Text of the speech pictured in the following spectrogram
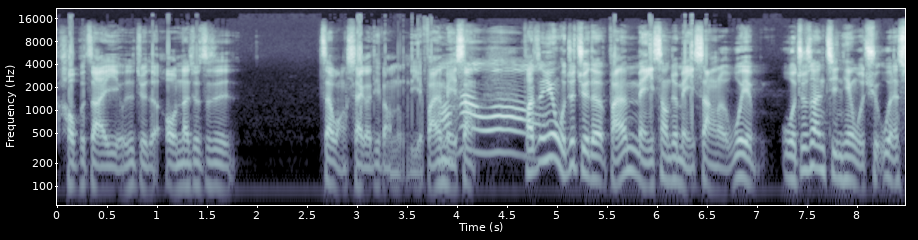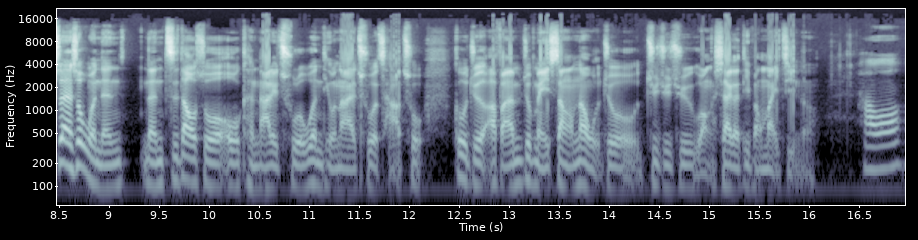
毫不在意，我就觉得哦，那就，就是。再往下一个地方努力，反正没上，哦、反正因为我就觉得，反正没上就没上了。我也，我就算今天我去问，虽然说我能能知道说，我可能哪里出了问题，我哪里出了差错，可我觉得啊，反正就没上，那我就继续去往下一个地方迈进了。好哦，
